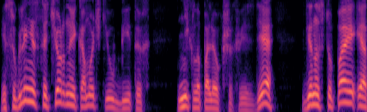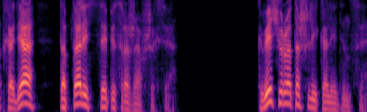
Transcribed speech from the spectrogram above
и суглинисто-черные комочки убитых, никло полегших везде, где, наступая и отходя, топтались цепи сражавшихся. К вечеру отошли калединцы.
